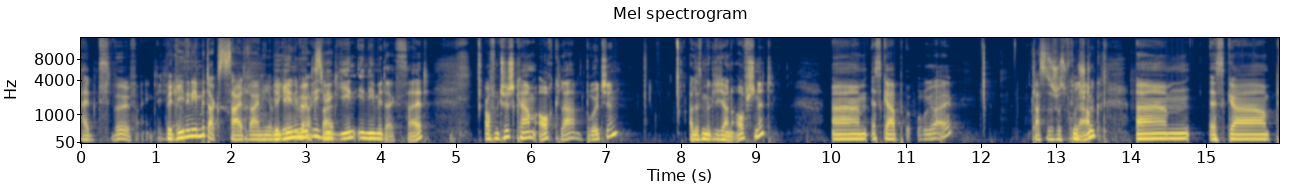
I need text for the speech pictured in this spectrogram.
halb zwölf eigentlich. Wir gehen in die Mittagszeit rein hier. Wir, gehen, in die wirklich, wir gehen in die Mittagszeit. Auf den Tisch kam auch klar Brötchen, alles mögliche an Aufschnitt. Ähm, es gab Rührei. Klassisches. Frühstück. Ähm, es gab,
